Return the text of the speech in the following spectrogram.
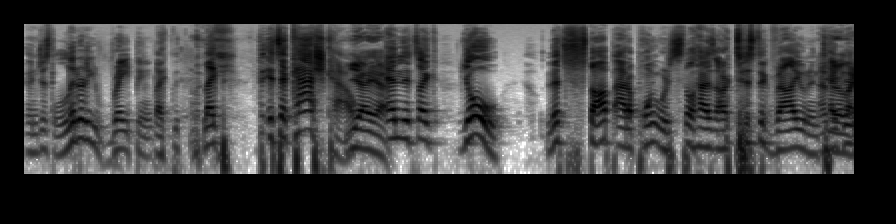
and just literally raping. Like, like it's a cash cow. Yeah, yeah. And it's like, yo, let's stop at a point where it still has artistic value and And integrity. they're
